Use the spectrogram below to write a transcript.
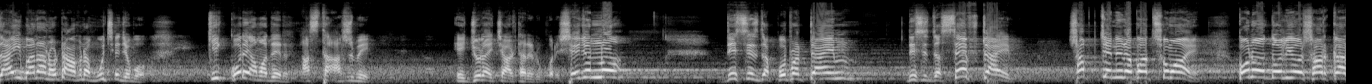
যাই বানান, ওটা আমরা মুছে যাব কি করে আমাদের আস্থা আসবে? এই জুলাই চার্টারের উপরে। সেই জন্য this is the proper time this is the safe time সবচেয়ে নিরাপদ সময়। কোন দলীয় সরকার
